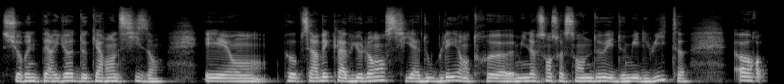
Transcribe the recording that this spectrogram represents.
sur une période de 46 ans. Et on peut observer que la violence y a doublé entre 1962 et 2008. Or,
